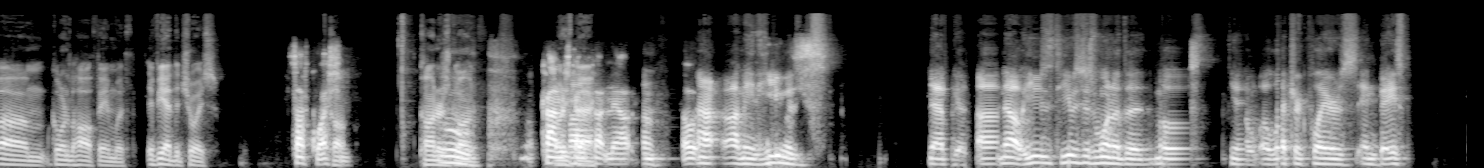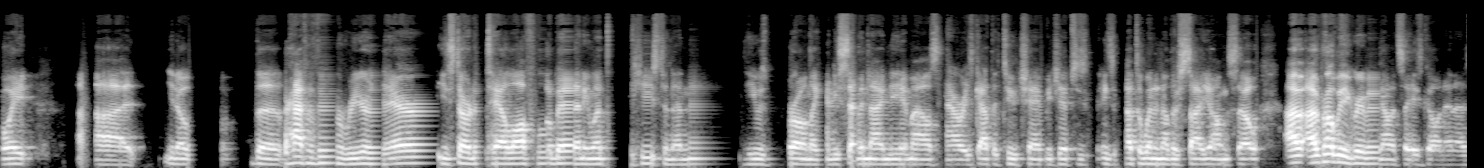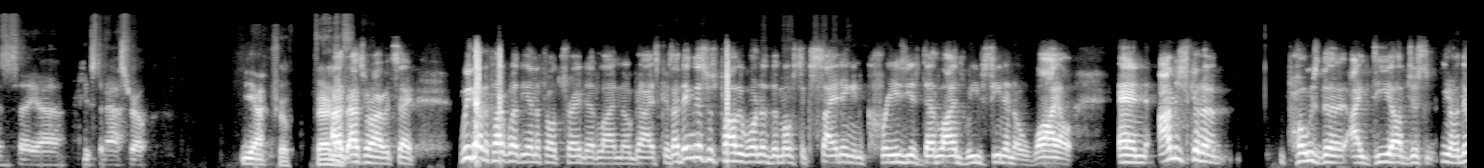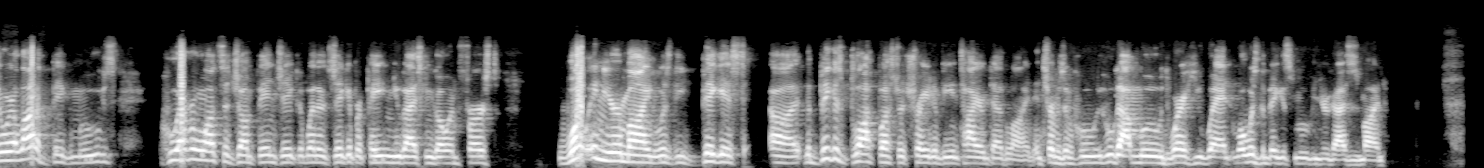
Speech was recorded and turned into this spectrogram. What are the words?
um going to the Hall of Fame with if he had the choice? Tough question. Conor's Ooh. gone. Conor's kind of cutting out. Um, Oh. uh, I mean, he was. Yeah, good. Uh, no, he was he was just one of the most you know electric players in baseball. Wait, uh, you know, the half of his career there, he started to tail off a little bit, and he went to Houston, and he was throwing like 97, 98 miles an hour. He's got the two championships. He's, he's about to win another Cy Young. So I I would probably agree with you. I would say he's going in as a uh, Houston Astro. Yeah, True. Fair I- enough. that's what I would say. We got to talk about the NFL trade deadline, though, guys, because I think this was probably one of the most exciting and craziest deadlines we've seen in a while. And I'm just going to pose the idea of just, you know, there were a lot of big moves. Whoever wants to jump in, Jacob, whether it's Jacob or Peyton, you guys can go in first. What in your mind was the biggest, uh, the biggest blockbuster trade of the entire deadline in terms of who who got moved, where he went? What was the biggest move in your guys' mind?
